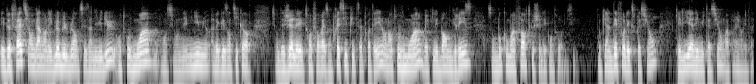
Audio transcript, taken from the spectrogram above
et de fait, si on regarde dans les globules blancs de ces individus, on trouve moins, si on élimine avec des anticorps, si on des gels électrophorèses, on précipite cette protéine, on en trouve moins, avec les bandes grises sont beaucoup moins fortes que chez les contrôles ici. Donc il y a un défaut d'expression qui est lié à des mutations, on va pas aller en détail.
